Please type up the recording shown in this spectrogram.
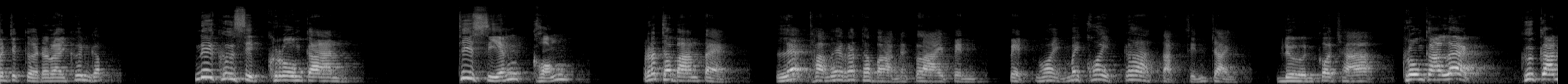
มันจะเกิดอะไรขึ้นครับ นี่คือสิบโครงการที่เสียงของรัฐบาลแตก และทำให้รัฐบาลกลายเป็นเป็ดง่อย ไม่ค่อยกล้าตัดสินใจ เดินก็ช้า โครงการแรกคือการ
